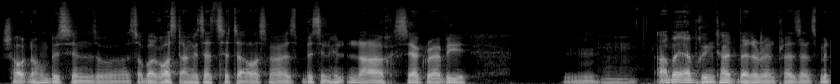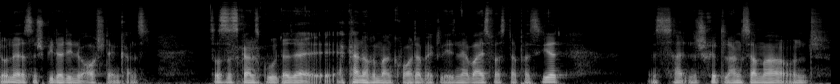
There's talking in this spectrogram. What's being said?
Schaut noch ein bisschen so, als ob er Rost angesetzt hätte aus. Ne? Ist ein bisschen hinten nach, sehr grabby. Mhm. Mhm. Aber er bringt halt Veteran Presence mit und er ist ein Spieler, den du aufstellen kannst. Das ist ganz gut. Also er, er kann auch immer einen Quarterback lesen, er weiß, was da passiert. Ist halt ein Schritt langsamer und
